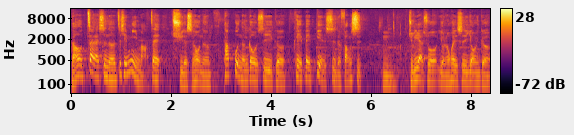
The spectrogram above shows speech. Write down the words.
然后再来是呢，这些密码在取的时候呢，它不能够是一个可以被辨识的方式。嗯，举例来说，有人会是用一个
